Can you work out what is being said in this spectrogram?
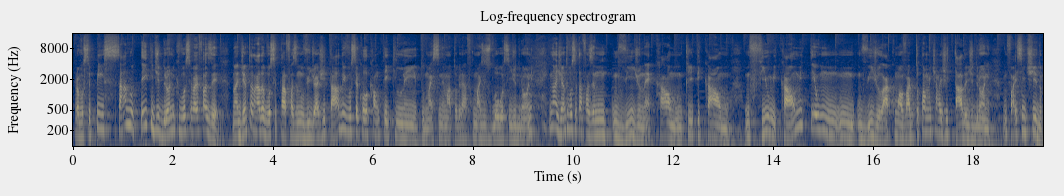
para você pensar no take de drone que você vai fazer. Não adianta nada você estar tá fazendo um vídeo agitado e você colocar um take lento, mais cinematográfico, mais slow assim de drone. E não adianta você estar tá fazendo um, um, vídeo né, calmo, um clipe calmo, um filme calmo e ter um, um, um vídeo lá com uma vibe totalmente agitada de drone. Não faz sentido.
